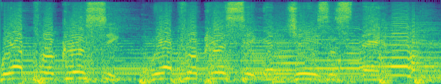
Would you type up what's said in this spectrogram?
We are progressing. We are progressing in Jesus' name.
